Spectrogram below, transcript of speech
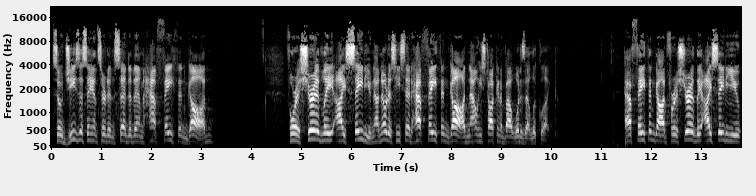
So Jesus answered and said to them, Have faith in God. For assuredly I say to you. Now notice he said, Have faith in God. Now he's talking about what does that look like? Have faith in God. For assuredly I say to you,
